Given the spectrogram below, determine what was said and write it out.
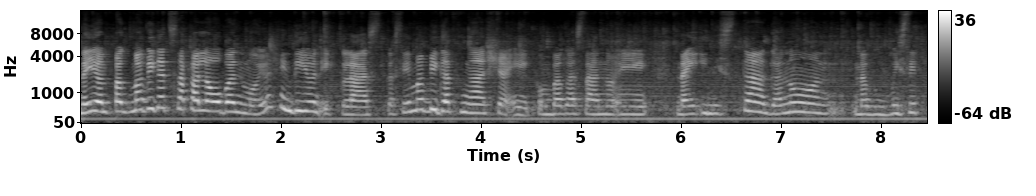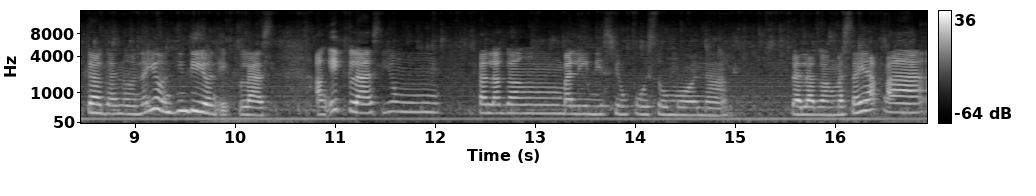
Na yun, pag mabigat sa kalooban mo, yun, hindi yun iklas. Kasi mabigat nga siya eh. Kumbaga sa ano eh, naiinis ka, ganun. Nabubisit ka, ganun. Na yun, hindi yun iklas. Ang iklas, yung talagang malinis yung puso mo na talagang masaya ka,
